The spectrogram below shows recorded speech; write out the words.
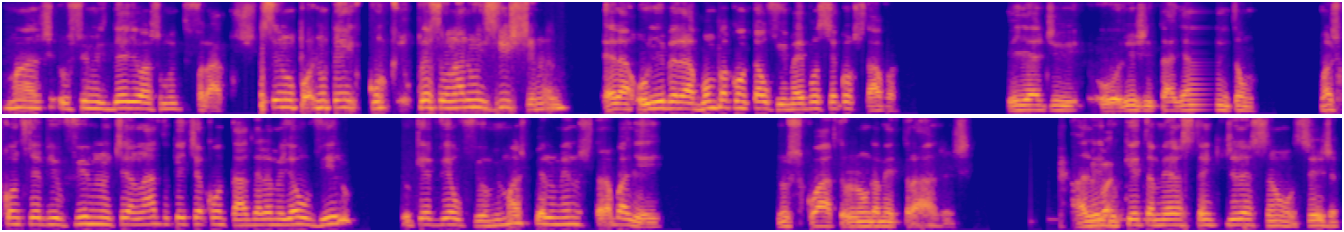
Mas os filmes dele eu acho muito fracos. Você não pode, não tem, o personagem não existe, né? Era, o livro era bom para contar o filme, aí você gostava. Ele é de origem italiana, então. Mas quando você viu o filme, não tinha nada do que ele tinha contado. Era melhor ouvi-lo do que ver o filme. Mas pelo menos trabalhei nos quatro longa-metragens. Além do que, também era assistente de direção, ou seja,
